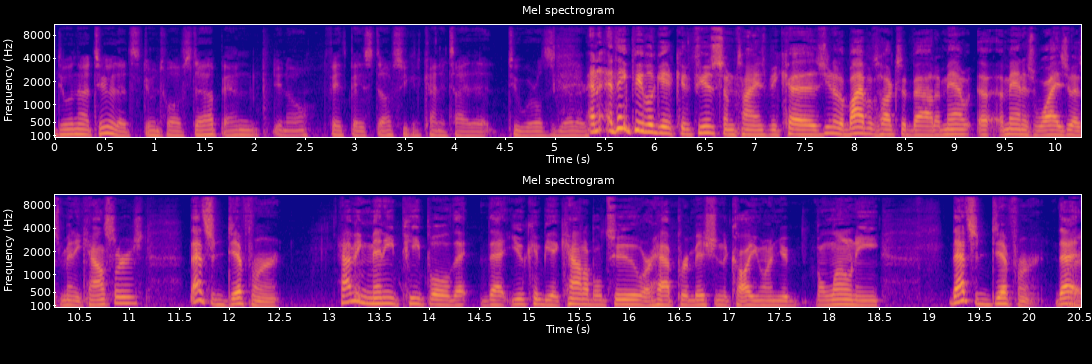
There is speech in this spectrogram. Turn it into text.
doing that too. That's doing twelve step and you know faith based stuff, so you can kind of tie the two worlds together. And I think people get confused sometimes because you know the Bible talks about a man a man is wise who has many counselors. That's different. Having many people that that you can be accountable to or have permission to call you on your baloney, that's different. That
